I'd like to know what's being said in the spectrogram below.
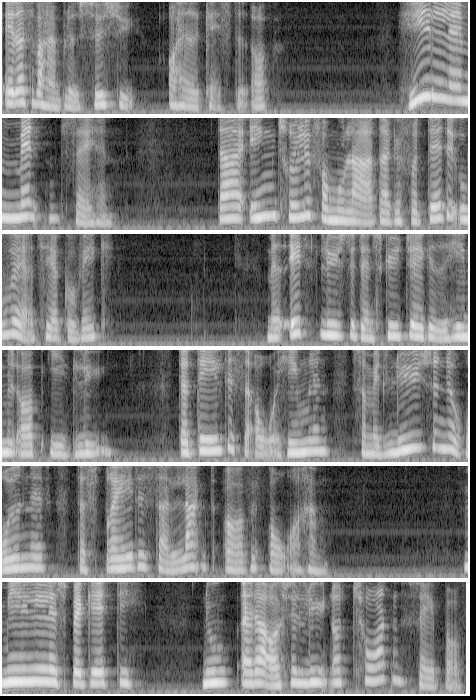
ellers var han blevet søsyg og havde kastet op. Hele mænd, sagde han. Der er ingen trylleformular, der kan få dette uvær til at gå væk. Med et lyste den skydækkede himmel op i et lyn, der delte sig over himlen som et lysende rødnet, der spredte sig langt oppe over ham. Milde spaghetti, nu er der også lyn og torden, sagde Bob.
